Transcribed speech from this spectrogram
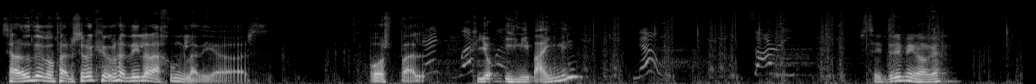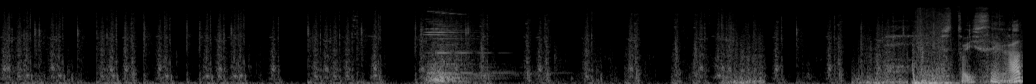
Salud de Popal, solo que una dilo a la jungla, Dios. Pospal. Tío, ¿y mi binding? ¿Estoy tripping o qué? Estoy cegado.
